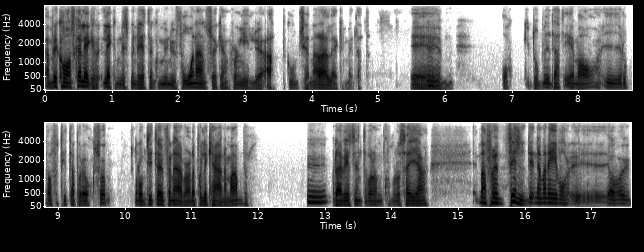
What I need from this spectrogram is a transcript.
amerikanska läke läkemedelsmyndigheten kommer nu få en ansökan från Lilly att godkänna det här läkemedlet. Eh, mm. Och då blir det att EMA i Europa får titta på det också. Och de tittar ju för närvarande på lecanemab. Mm. Och där vet jag inte vad de kommer att säga man får en väldigt, när man är i, jag var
